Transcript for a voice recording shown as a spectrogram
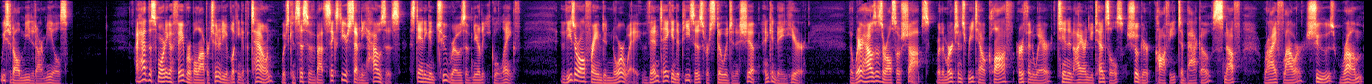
we should all meet at our meals. I had this morning a favorable opportunity of looking at the town, which consists of about sixty or seventy houses, standing in two rows of nearly equal length. These are all framed in Norway, then taken to pieces for stowage in a ship and conveyed here. The warehouses are also shops, where the merchants retail cloth, earthenware, tin and iron utensils, sugar, coffee, tobacco, snuff, rye flour, shoes, rum,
